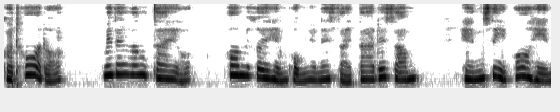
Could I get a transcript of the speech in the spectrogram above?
ขอโทษเหรอ ไม่ได้ตั้งใจเหรอ พ่อไม่เคยเห็นผมอยู่ในสายตาด้วยซ้ำ เห็นสิพ่อเห็น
